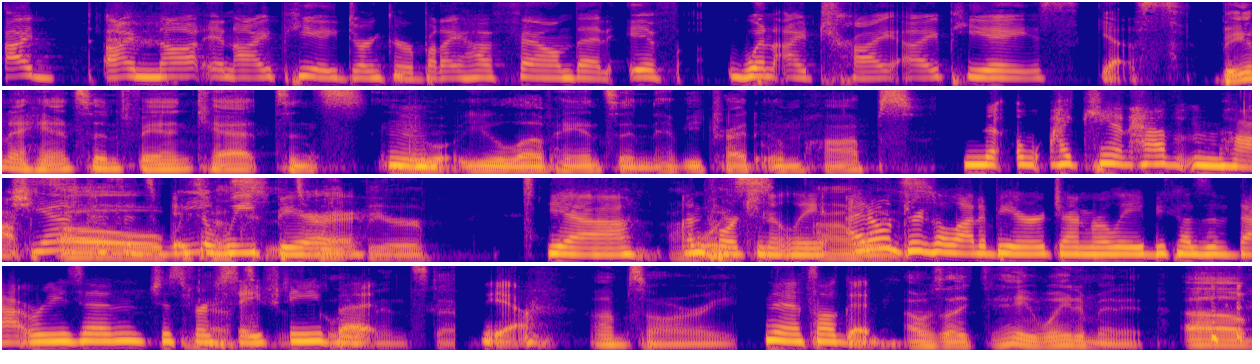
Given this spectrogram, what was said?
I don't. I. I'm not an IPA drinker, but I have found that if when I try IPAs, yes, Being a Hanson fan, cat, since Hmm. you you love Hanson, have you tried Um Hops? no, I can't have mm, hops. Yeah, 'cause it's- it's a wheat beer. beer. Yeah, I always- unfortunately. I I, don't always- drink a lot of beer generally because of that reason, just for Yeah, safety. But gluten and stuff. yeah, I'm sorry. yeah, it's all good. I was like, hey, wait a minute. Um,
